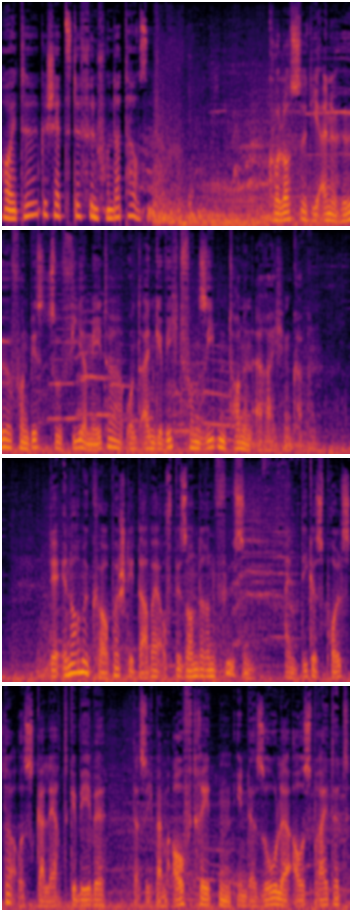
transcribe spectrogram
heute geschätzte 500.000. Kolosse, die eine Höhe von bis zu 4 Meter und ein Gewicht von 7 Tonnen erreichen können. Der enorme Körper steht dabei auf besonderen Füßen, ein dickes Polster aus Galertgewebe, das sich beim Auftreten in der Sohle ausbreitet,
